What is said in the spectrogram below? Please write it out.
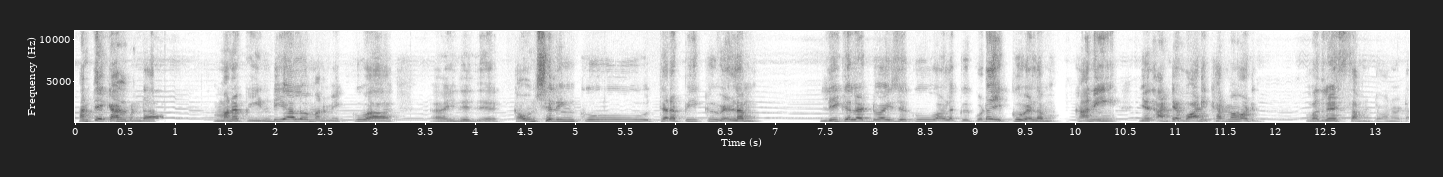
అంతేకాకుండా మనకు ఇండియాలో మనం ఎక్కువ ఇది కౌన్సిలింగ్కు థెరపీకి వెళ్ళము. లీగల్ అడ్వైజర్కు వాళ్ళకు కూడా ఎక్కువ వెళ్ళము. కానీ అంటే వాడి కర్మ వాడి వదిలేస్తామంటాం అనమాట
